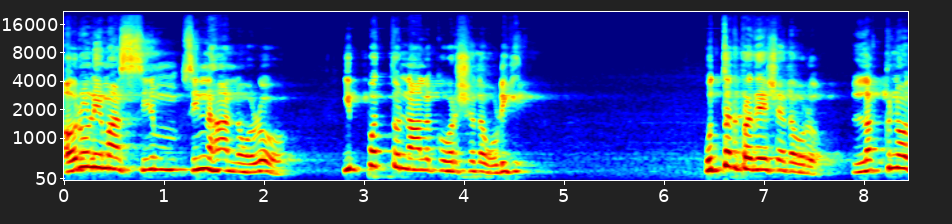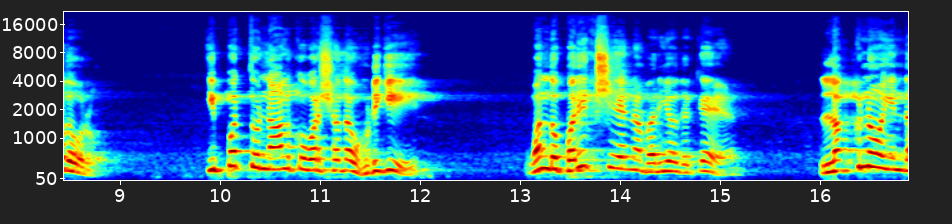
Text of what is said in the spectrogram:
ಅರುಣಿಮಾ ಸಿಂ, ಸಿನ್ಹಾ ಅನ್ನೋಳು ಇಪ್ಪತ್ತು ನಾಲ್ಕು ವರ್ಷದ ಹುಡುಗಿ. ಉತ್ತರ ಪ್ರದೇಶದವರು, ಲಕ್ನೋದವರು. ಇಪ್ಪತ್ತು ನಾಲ್ಕು ವರ್ಷದ ಹುಡುಗಿ ಒಂದು ಪರೀಕ್ಷೆಯನ್ನು ಬರೆಯೋದಕ್ಕೆ ಲಕ್ನೋಯಿಂದ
